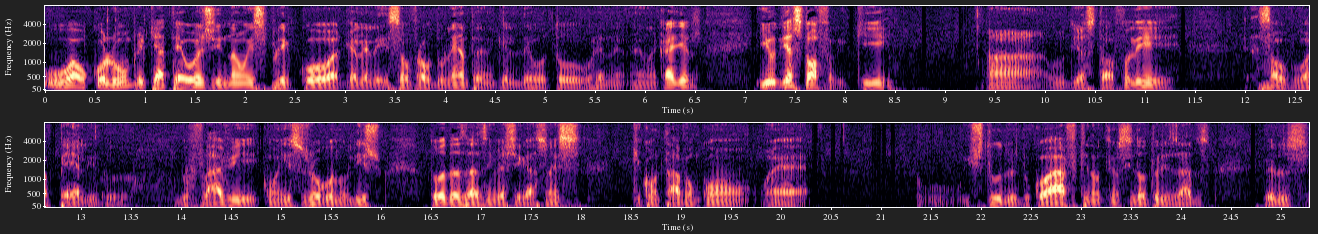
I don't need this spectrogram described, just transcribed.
o Alcolumbre, que até hoje não explicou aquela eleição fraudulenta em que ele derrotou o Renan, Calheiros, e o Dias Toffoli, que ah, o Dias Toffoli salvou a pele do, do Flávio e com isso jogou no lixo todas as investigações que contavam com é, estudos do COAF que não tinham sido autorizados pelos,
